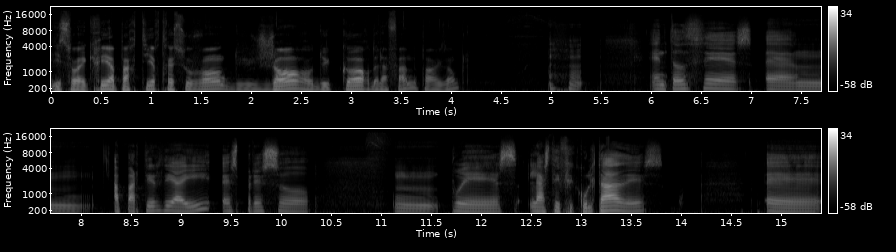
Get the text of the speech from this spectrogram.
Ils sont écrits à partir très souvent du genre, du corps de la femme, par exemple. Entonces, em, a partir de ahí expreso mm, pues las dificultades, eh,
